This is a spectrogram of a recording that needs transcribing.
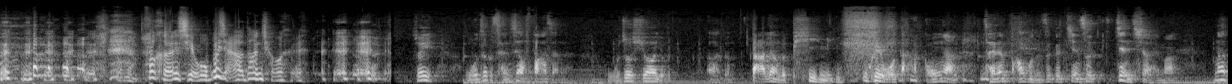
不和谐，我不想要当穷人。所以我这个城市要发展了，我就需要有啊、大量的屁民为我打工啊，才能把我的这个建设建起来嘛。那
